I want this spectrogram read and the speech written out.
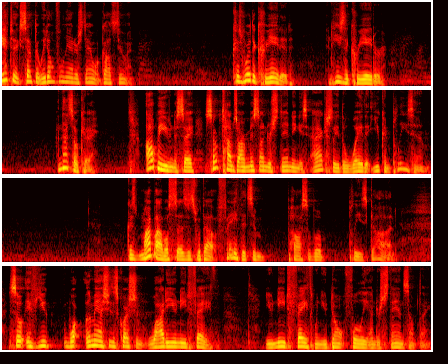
we have to accept that we don't fully understand what God's doing. Because we're the created, and He's the creator. And that's okay. I'll be even to say sometimes our misunderstanding is actually the way that you can please Him. Because my Bible says it's without faith, it's impossible to please God. So if you, let me ask you this question why do you need faith? You need faith when you don't fully understand something.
